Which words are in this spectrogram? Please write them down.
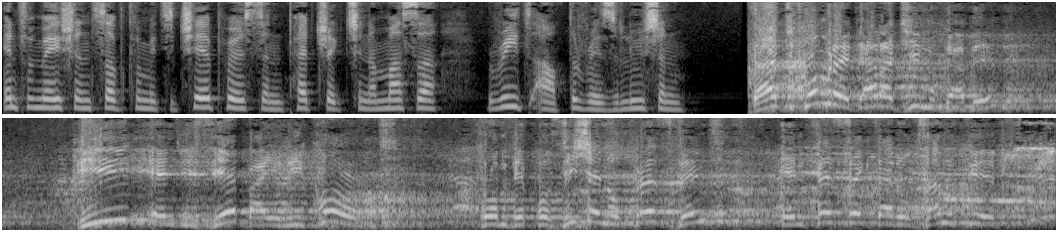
Information Subcommittee Chairperson Patrick Chinamasa reads out the resolution. That Comrade R.G. Mugabe be and is hereby recalled from the position of President and First Secretary of ZANU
